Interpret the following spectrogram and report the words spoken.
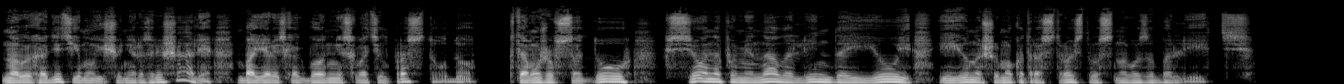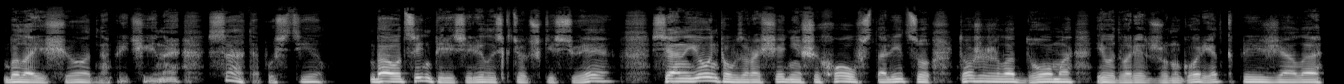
Но выходить ему еще не разрешали, боялись, как бы он не схватил простуду. К тому же в саду все напоминало Линда и Юй, и юноша мог от расстройства снова заболеть. Была еще одна причина — сад опустел. Бао Цинь переселилась к тетушке Сюэ. Сян Юнь по возвращении Шихоу в столицу тоже жила дома и во дворец Джунго редко приезжала.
